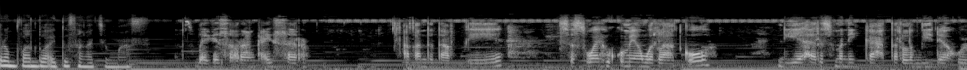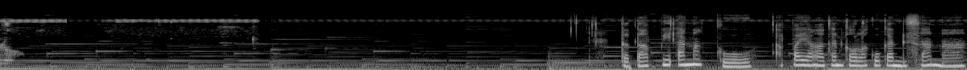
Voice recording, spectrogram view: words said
perempuan tua itu sangat cemas sebagai seorang kaisar. Akan tetapi, sesuai hukum yang berlaku, dia harus menikah terlebih dahulu. Tetapi anakku, apa yang akan kau lakukan di sana?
